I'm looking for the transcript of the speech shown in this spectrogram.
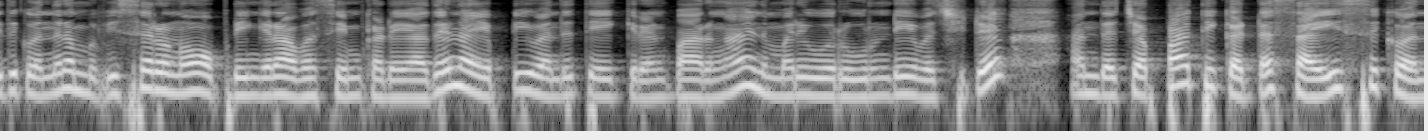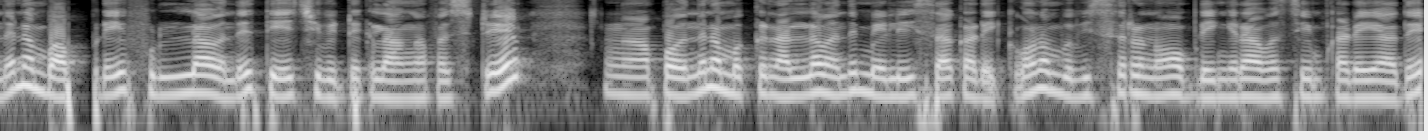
இதுக்கு வந்து நம்ம விசிறணும் அப்படிங்கிற அவசியம் கிடையாது. நான் எப்படி வந்து தேய்க்கிறேன்னு பாருங்கள் இந்த மாதிரி ஒரு உருண்டையை வச்சுட்டு அந்த சப்பாத்தி கட்டை சைஸுக்கு வந்து நம்ம அப்படியே ஃபுல்லாக வந்து தேய்ச்சி விட்டுக்கலாங்க ஃபஸ்ட்டு அப்போ வந்து நமக்கு நல்லா வந்து மெலிசாக கிடைக்கும். நம்ம விசிறணும் அப்படிங்கிற அவசியம் கிடையாது.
